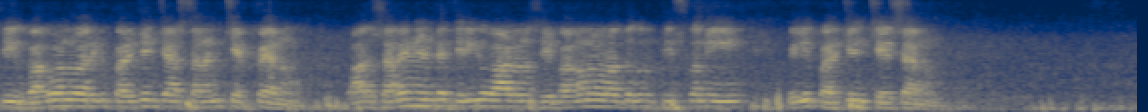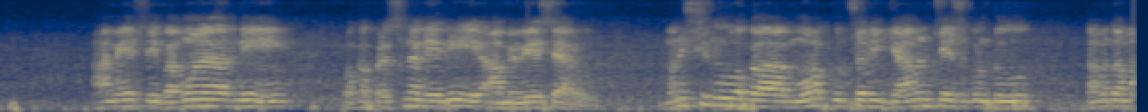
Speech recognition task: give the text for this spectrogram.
శ్రీ భగవాన్ వారికి పరిచయం చేస్తానని చెప్పాను. వారు సరైనంటే తిరిగి వాళ్ళను శ్రీ భగవాన్ వద్దకు తీసుకొని వెళ్ళి పరిచయం చేశాను. ఆమె శ్రీ భగవాన్ వారిని ఒక ప్రశ్న అనేది ఆమె వేశారు. మనుష్యులు ఒక మూల కూర్చొని ధ్యానం చేసుకుంటూ తమ తమ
